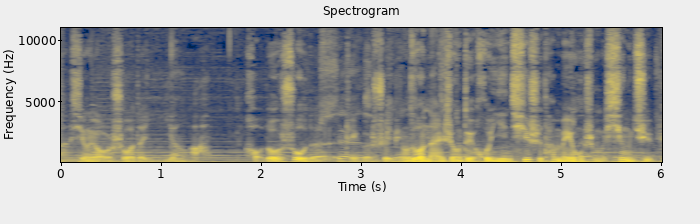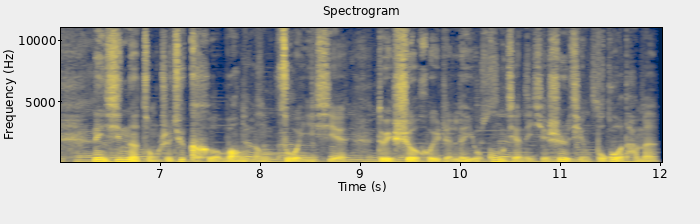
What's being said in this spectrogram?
啊星友说的一样啊，好多数的这个水瓶座男生对婚姻其实他没有什么兴趣，内心呢总是去渴望能做一些对社会人类有贡献的一些事情。不过他们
